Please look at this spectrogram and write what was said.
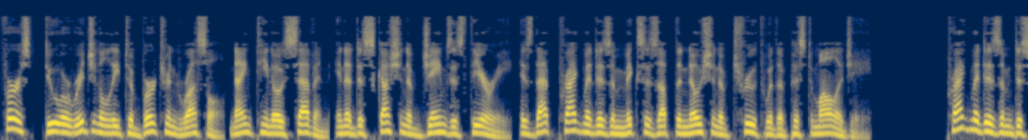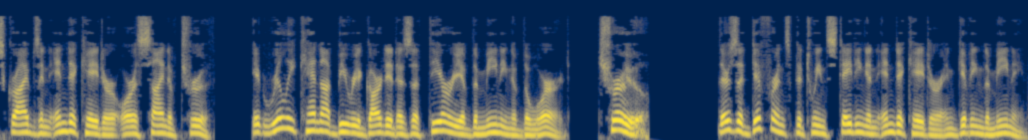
First, due originally to Bertrand Russell 1907 in a discussion of James's theory, is that pragmatism mixes up the notion of truth with epistemology. Pragmatism describes an indicator or a sign of truth. It really cannot be regarded as a theory of the meaning of the word true. There's a difference between stating an indicator and giving the meaning.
